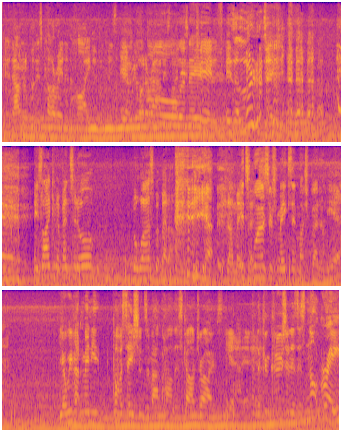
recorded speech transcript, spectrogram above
Okay, now I'm going to put this car in and hide it because everyone around is like, this kid is a lunatic. it's like an Aventador, but worse but better. yeah. If that makes it's sense. worse, which makes it much better. Yeah. Yeah, we've had many conversations about how this car drives. Yeah, yeah, yeah. And the conclusion is it's not great,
